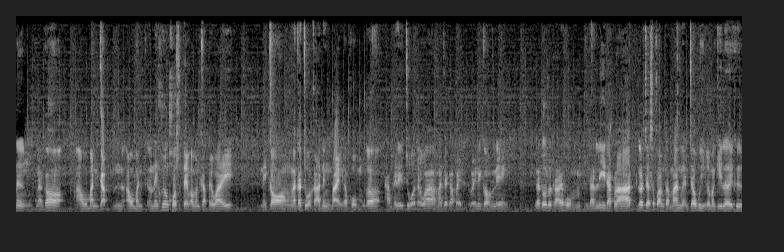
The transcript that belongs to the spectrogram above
หนึ่งแล้วก็ เอามันกลับเอามันในเครื่องโคดสเต็ปเอามันกลับไปไว้ในกองแล้วก็จั่วการ์ดหนึ่งใบครับผมก็ทำให้ได้จั่วแต่ว่ามันจะกลับไปไว้ในกองนั่นเอง และตัวสุดท้ายผมดัตลี่ดักลาสก็จะสความสามารถเหมือนเจ้าผู้หญิงตัวเมื่อกี้เลยคือ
